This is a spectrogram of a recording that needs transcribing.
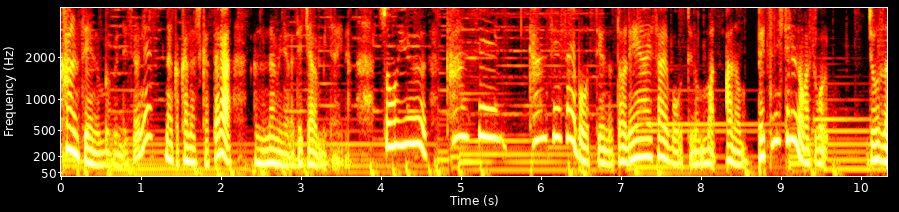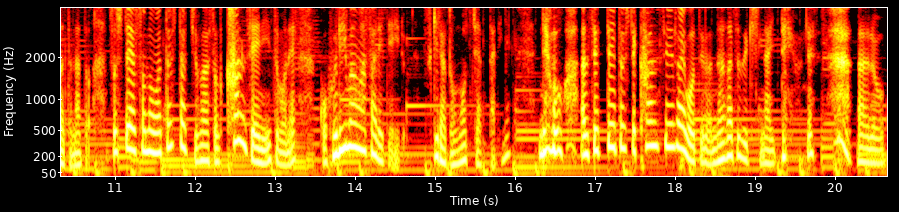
感性の部分ですよねなんか悲しかったらあの涙が出ちゃうみたいなそういう感性感性細胞っていうのと恋愛細胞っていうのを、ま、あの別にしてるのがすごい上手だったなと。そしてその私たちはその感性にいつもね、こう振り回されている。好きだと思っちゃったりね。でも、あの設定として感性細胞っていうのは長続きしないっていうね、あの、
